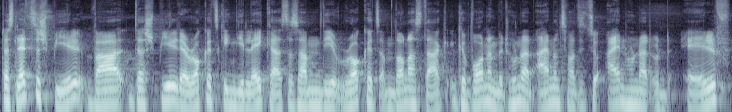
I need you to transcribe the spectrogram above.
Das letzte Spiel war das Spiel der Rockets gegen die Lakers. Das haben die Rockets am Donnerstag gewonnen mit 121 zu 111.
